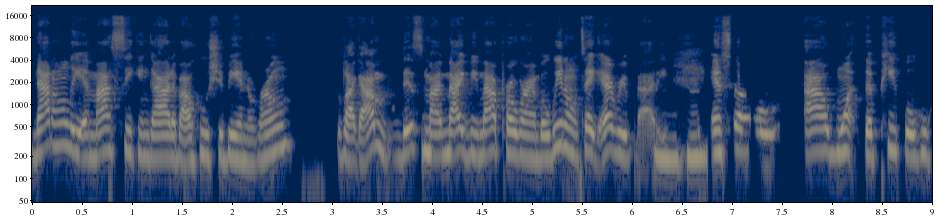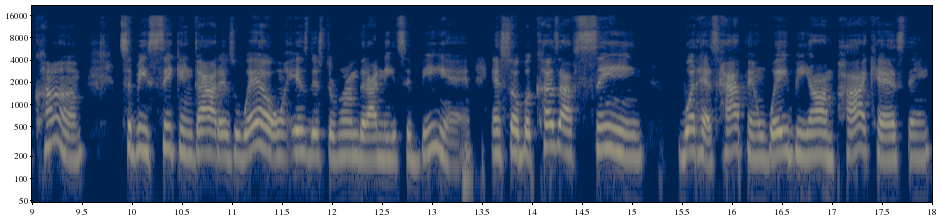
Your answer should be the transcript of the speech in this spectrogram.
not only am I seeking God about who should be in the room, like I'm this might might be my program, but we don't take everybody. Mm-hmm. And so I want the people who come to be seeking God as well. On is this the room that I need to be in? And so, because I've seen what has happened way beyond podcasting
